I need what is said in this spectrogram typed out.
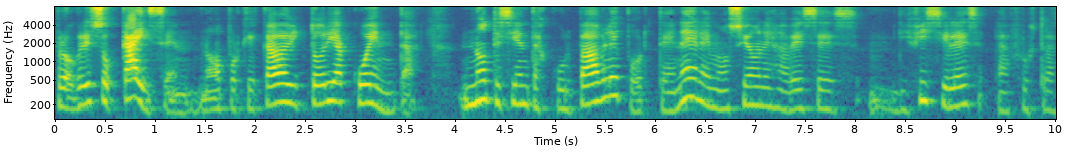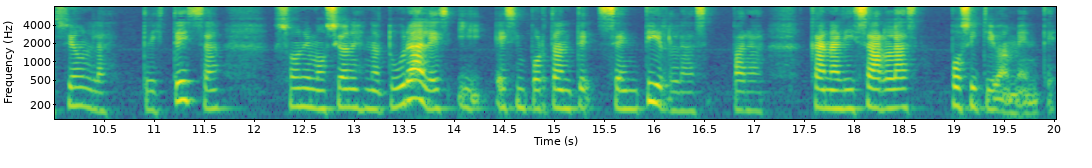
progreso Kaizen, ¿no? Porque cada victoria cuenta. No te sientas culpable por tener emociones a veces mm, difíciles, la frustración, la tristeza, son emociones naturales y es importante sentirlas para canalizarlas positivamente.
